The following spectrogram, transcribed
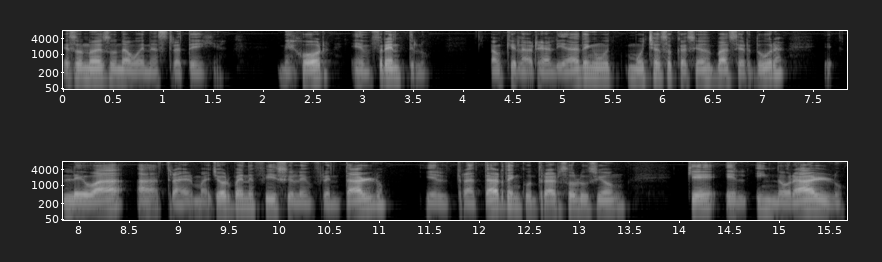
Eso no es una buena estrategia. Mejor enfréntelo. Aunque la realidad en muchas ocasiones va a ser dura, eh, le va a traer mayor beneficio el enfrentarlo y el tratar de encontrar solución que el ignorarlo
